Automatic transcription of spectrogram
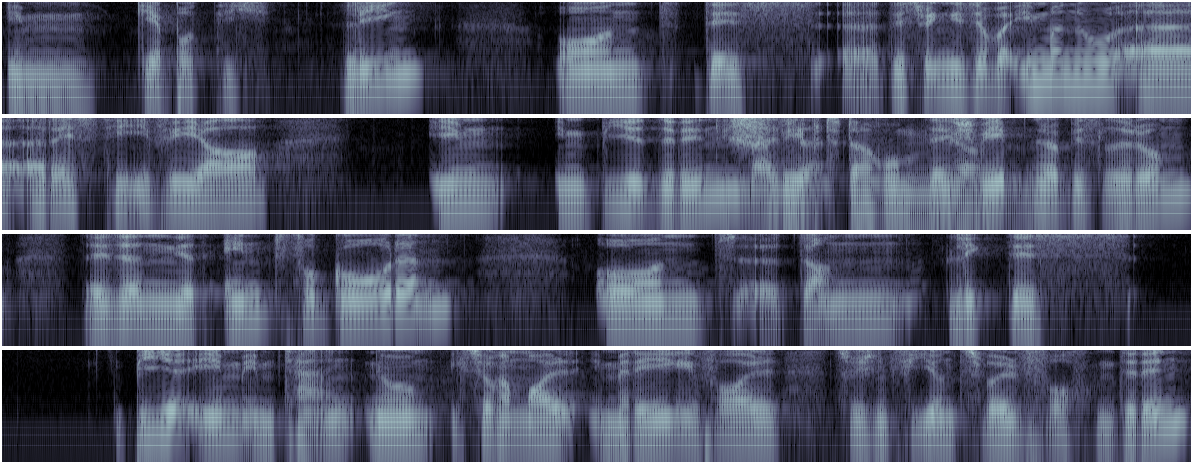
im Gärbottich liegen. Und das, äh, deswegen ist aber immer nur äh, Resthefe ja im, im Bier drin. Die weil schwebt sie- da rum, Der ja. schwebt nur ein bisschen rum. Da ist er nicht entvergoren. Und äh, dann liegt das Bier eben im Tank nur, ich sage mal, im Regelfall zwischen vier und zwölf Wochen drin.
